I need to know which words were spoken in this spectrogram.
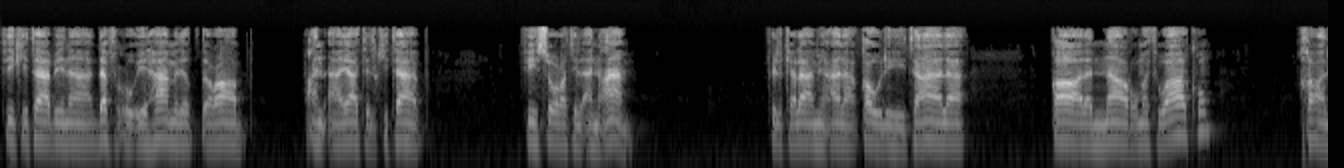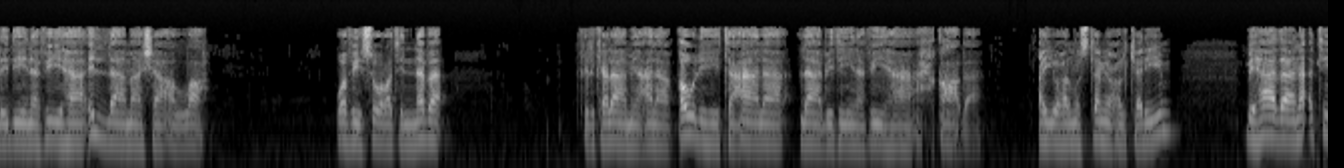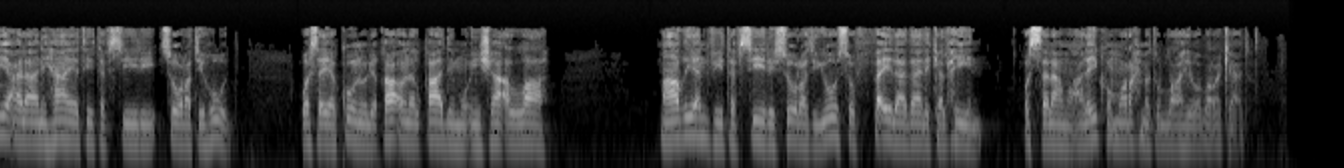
في كتابنا دفع إيهام الاضطراب عن آيات الكتاب في سورة الأنعام. في الكلام على قوله تعالى قال النار مثواكم خالدين فيها إلا ما شاء الله. وفي سورة النبأ في الكلام على قوله تعالى لابثين فيها أحقابا. أيها المستمع الكريم بهذا نأتي على نهاية تفسير سورة هود وسيكون لقاؤنا القادم إن شاء الله ماضيا في تفسير سورة يوسف فإلى ذلك الحين. والسلام عليكم ورحمة الله وبركاته.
